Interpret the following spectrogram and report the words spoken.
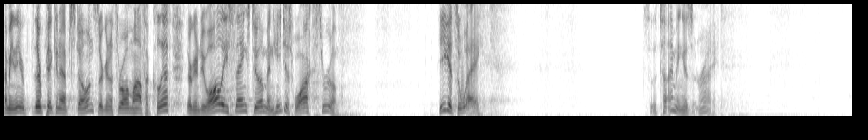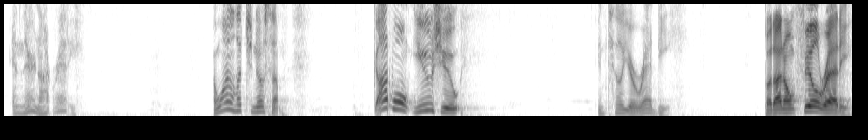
I mean, they're, they're picking up stones, they're going to throw him off a cliff, they're going to do all these things to him, and he just walks through them. He gets away. So the timing isn't right. And they're not ready. I want to let you know something. God won't use you until you're ready but I don't feel ready.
